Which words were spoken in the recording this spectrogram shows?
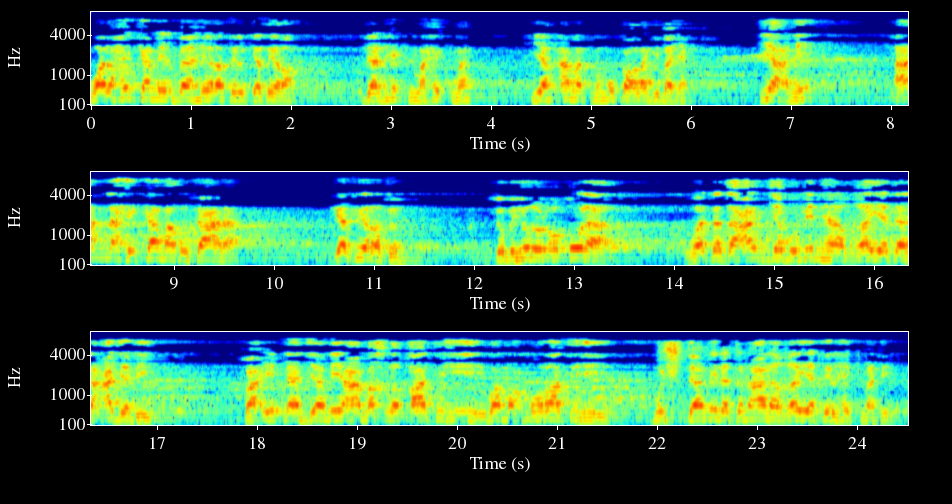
wal hikamil bahiratil katsira dan hikmah-hikmah yang amat memukau lagi banyak yakni anna hikamahu ta'ala kathiratun tubhirul uqula wa tata'ajjabu minha ghayatal ajabi فإن جميع مخلوقاته ومأموراته مشتملة على غاية الحكمة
